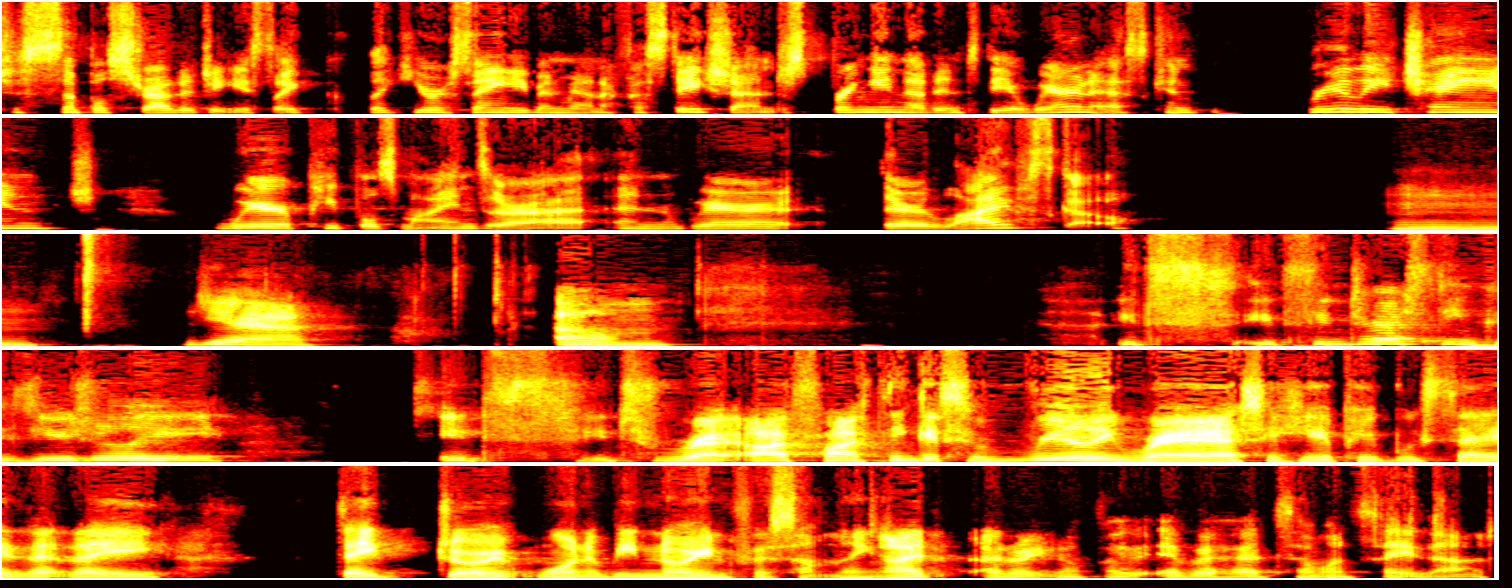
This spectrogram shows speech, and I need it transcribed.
just simple strategies like like you were saying even manifestation just bringing that into the awareness can really change where people's minds are at and where their lives go. Mm, yeah. Um, it's it's interesting because usually it's it's rare. I find I think it's really rare to hear people say that they they don't want to be known for something. I I don't know if I've ever heard someone say that,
